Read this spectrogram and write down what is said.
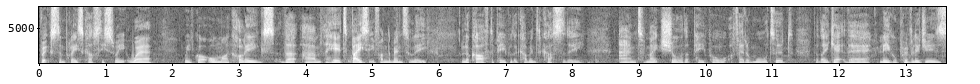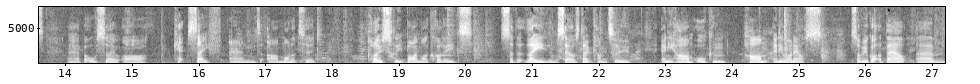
Brixton Police Custody Suite, where we've got all my colleagues that um, are here to basically fundamentally look after people that come into custody and to make sure that people are fed and watered, that they get their legal privileges, uh, but also are kept safe and are monitored closely by my colleagues so that they themselves don't come to any harm or can harm anyone else. So we've got about um,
